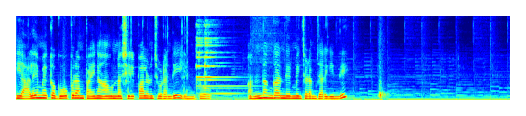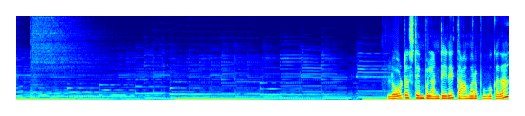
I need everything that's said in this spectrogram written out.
ఈ ఆలయం యొక్క గోపురం పైన ఉన్న శిల్పాలను చూడండి ఎంతో అందంగా నిర్మించడం జరిగింది. లోటస్ టెంపుల్ అంటేనే తామర పువ్వు కదా.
